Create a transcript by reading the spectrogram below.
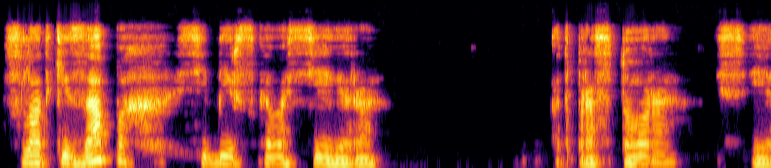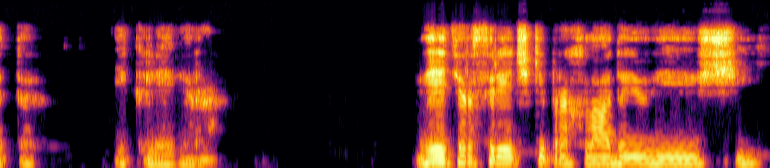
Сладкий запах сибирского севера От простора и света и клевера. Ветер с речки прохладою веющий,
